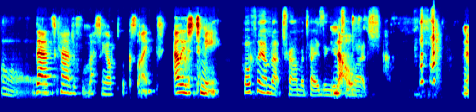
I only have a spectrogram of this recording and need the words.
oh That's kind of what messing up looks like, at least to me. hopefully i'm not traumatizing you No. too much No.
